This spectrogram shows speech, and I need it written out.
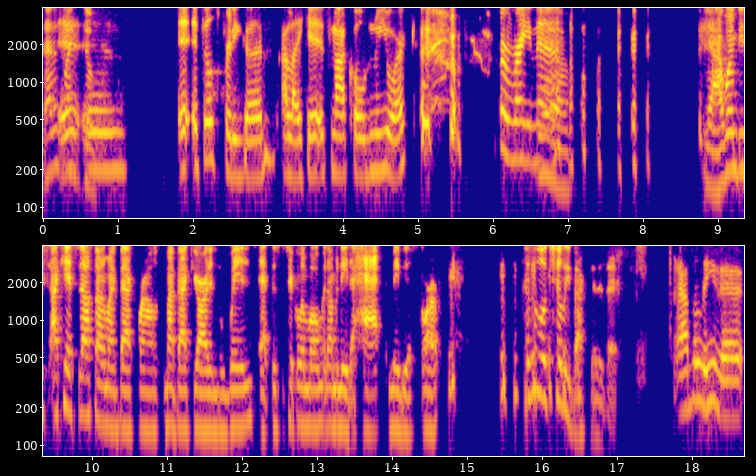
That is like it, is, it, it, feels pretty good. I like it. It's not cold New York right now. Yeah. yeah, I wouldn't be. I can't sit outside of my background, my backyard in the wind at this particular moment. I'm gonna need a hat, maybe a scarf. it's a little chilly back there today. I believe it.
